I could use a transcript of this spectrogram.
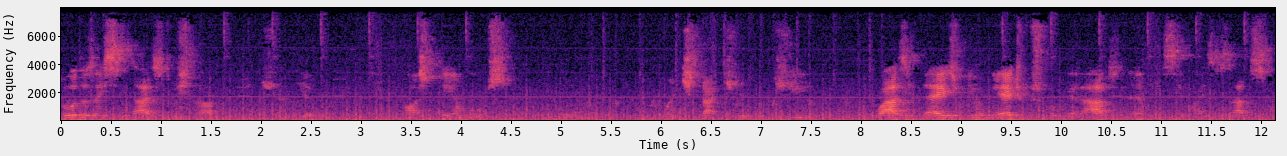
todas as cidades do estado do Rio de Janeiro. Nós temos um quantitativo de quase 10 mil médicos cooperados, né, para ser mais exato, são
